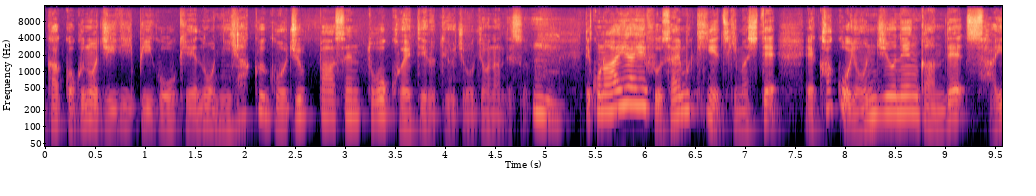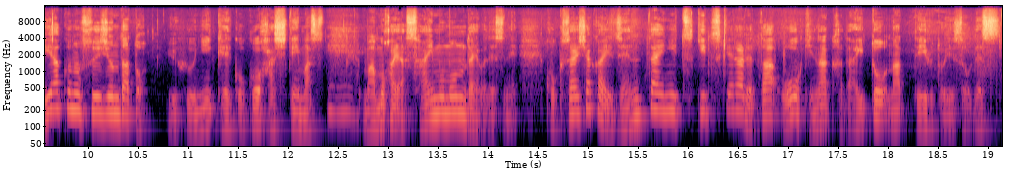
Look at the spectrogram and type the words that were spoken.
各国の GDP 合計の250%を超えているという状況なんです。うん、でこの IIF 債務危機につきまして、過去40年間で最悪の水準だというふうに警告を発しています。まあ、もはや債務問題はですね、国際社会全体に突きつけられた大きな課題となっていると言えそうです。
